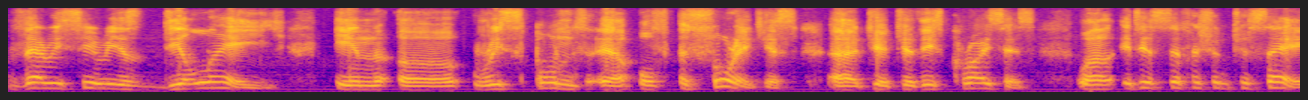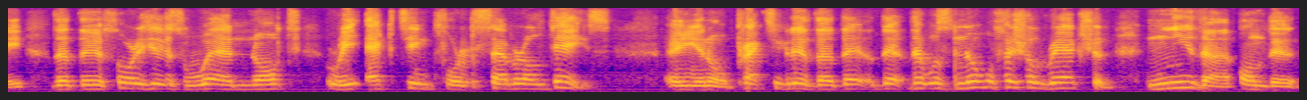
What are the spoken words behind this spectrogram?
very serious delay in uh, response uh, of authorities uh, to, to this crisis. Well, it is sufficient to say that the authorities were not reacting for several days. Uh, you know, practically the, the, the, there was no official reaction, neither on the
